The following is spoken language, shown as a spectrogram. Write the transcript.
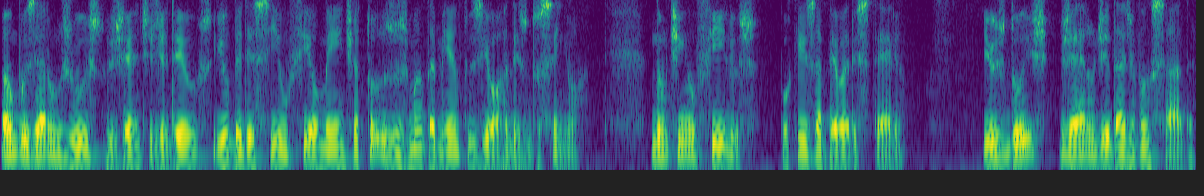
Ambos eram justos diante de Deus e obedeciam fielmente a todos os mandamentos e ordens do Senhor. Não tinham filhos, porque Isabel era estéril. E os dois já eram de idade avançada.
